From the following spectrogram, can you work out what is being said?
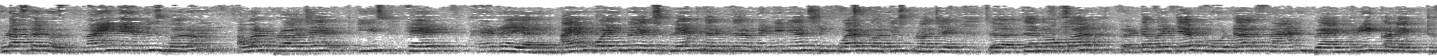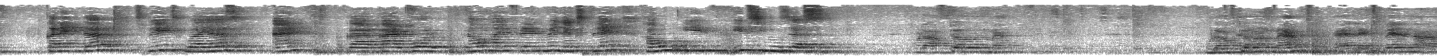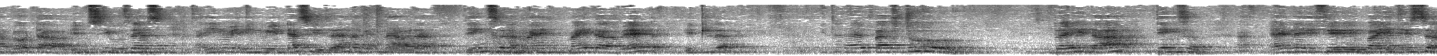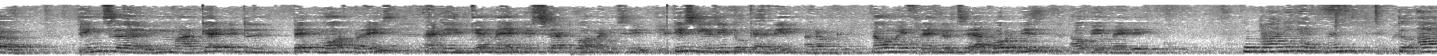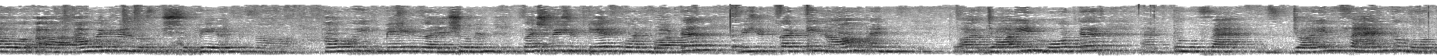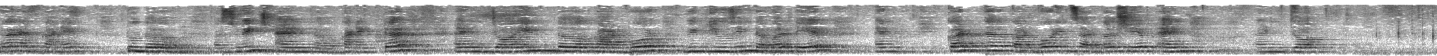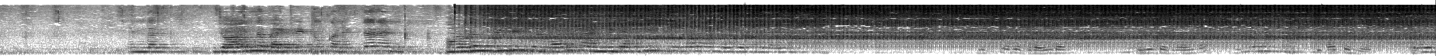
Good afternoon. My name is Varun. Our project is hair, hair dryer. I am going to explain that the materials required for this project. The thermocol, uh, double tape, motor, fan, battery, connect, connector, switch, wires and cardboard. Now my friend will explain how it is uses. Good afternoon, ma'am. Good afternoon, ma'am. Uh, about uh, its uses. In, in winter season, when our things uh, might, might uh, wet, it will it will help us to dry the things. Uh, and if you buy these uh, things uh, in market, it will take more price and you can make this at home and it is easy to carry around. Now my friend will say about this, how we made it. Good morning, everyone. To uh, how it will be, uh, how it made show. First, we should take one bottle. We should cut in half and uh, join motor uh, to fan, join fan to motor and connect to the uh, switch and uh, connector and join the cardboard with using double tape and cut the cardboard in circle shape and and in the join the battery to connector and on the switch it will work and we can see solar and laser light. This is a grinder. Is it a grinder? Yeah. What is it? Air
